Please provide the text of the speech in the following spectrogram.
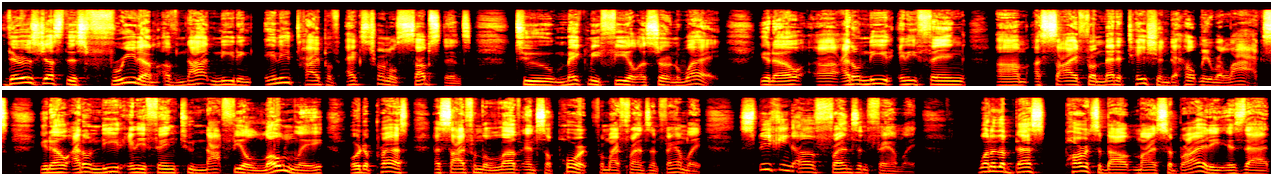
there is just this freedom of not needing any type of external substance to make me feel a certain way. You know, uh, I don't need anything um, aside from meditation to help me relax. You know, I don't need anything to not feel lonely or depressed aside from the love and support from my friends and family. Speaking of friends and family, one of the best parts about my sobriety is that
